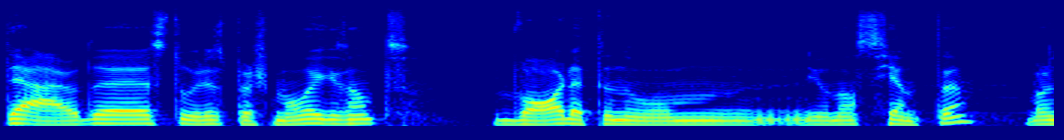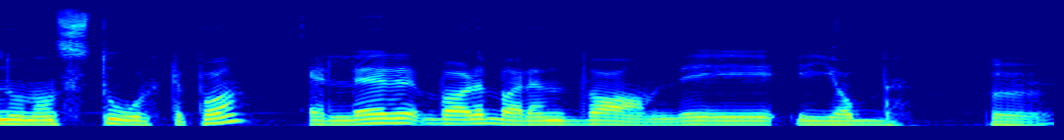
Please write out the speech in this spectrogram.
Det er jo det store spørsmålet, ikke sant. Var dette noen Jonas kjente? Var det noen han stolte på? Eller var det bare en vanlig jobb? Mm.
